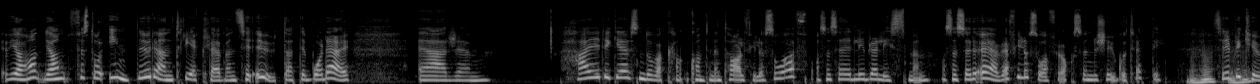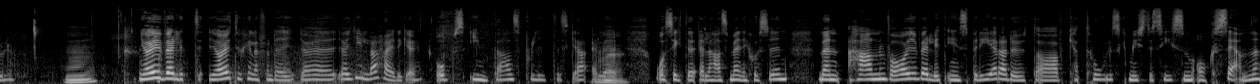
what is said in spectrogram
jag, jag förstår inte hur den treklöven ser ut, att det både är, är um, Heidegger som då var kon- kontinentalfilosof och sen så är det liberalismen och sen så är det övriga filosofer också under 20 och 30. Mhm, Så det blir kul. Mm. Jag är väldigt, jag är till skillnad från dig, jag, jag gillar Heidegger. Obs, inte hans politiska eller Nej. åsikter eller hans människosyn. Men han var ju väldigt inspirerad av katolsk mysticism och sen.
